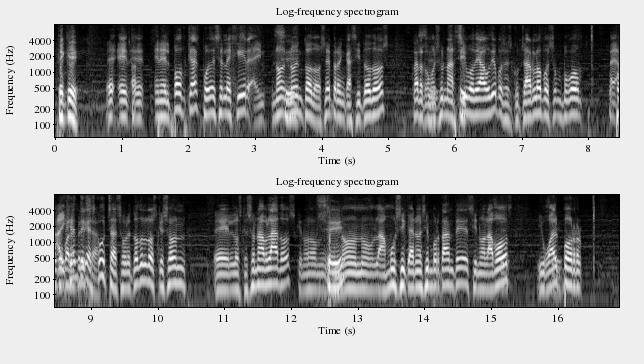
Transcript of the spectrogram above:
¿De qué? Eh, eh, eh, en el podcast puedes elegir, no, Sí. no en todos, eh, pero en casi todos. Claro, como Sí. es un archivo de audio, pues escucharlo, pues un poco. poco hay gente que escucha, sobre todo los que son los que son hablados, que no, no, no- la música no es importante, sino la voz. Igual por,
